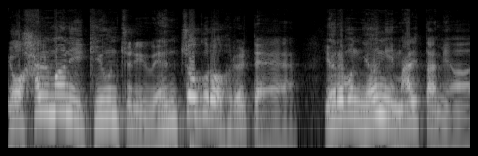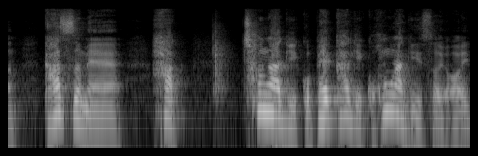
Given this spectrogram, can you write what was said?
요 할머니 기운줄이 왼쪽으로 흐를 때 여러분 영이 맑다면 가슴에 학, 청학이 있고 백학이 있고 홍학이 있어요.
